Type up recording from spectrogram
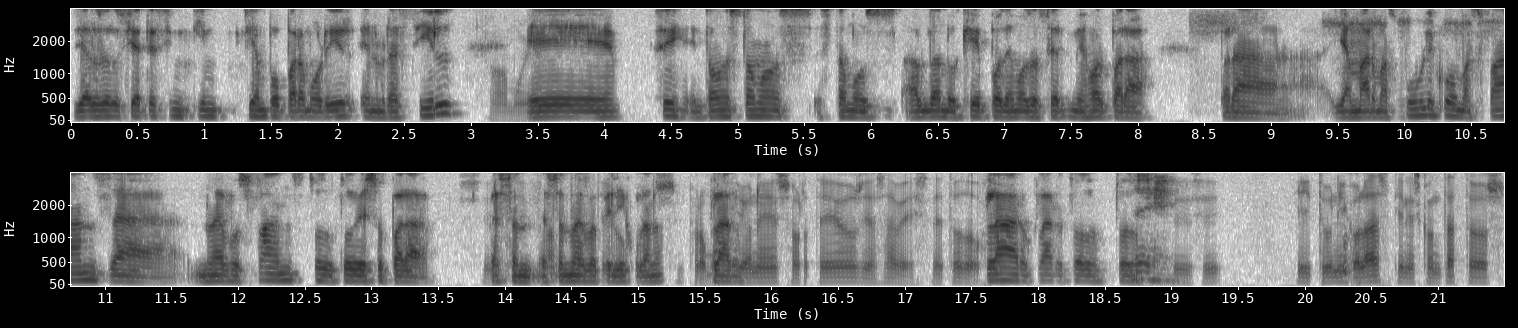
007 sin Tiemp- tiempo para morir en Brasil. Bien. Eh, sí, entonces estamos, estamos hablando qué podemos hacer mejor para, para llamar más público, más fans, ah, nuevos fans, todo, todo eso para... Sí, esa- esa nueva película, ¿no? promociones, sorteos, ya sabes, de todo. Claro, claro, todo, todo. Sí. Sí, sí. ¿Y tú, Nicolás, tienes contactos?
